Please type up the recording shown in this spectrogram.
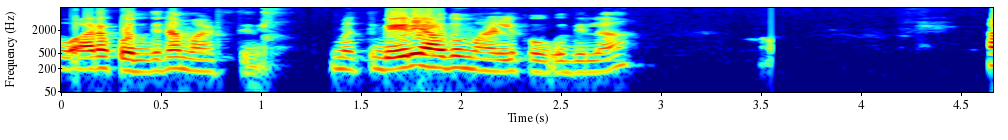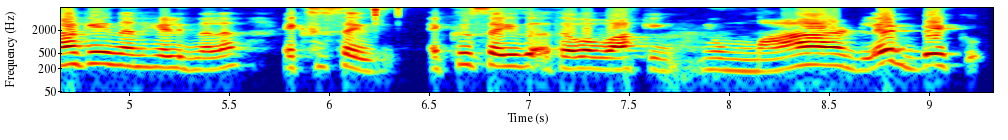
ವಾರಕ್ಕೆ ಒಂದಿನ ಮಾಡ್ತೀನಿ. ಮತ್ತೆ ಬೇರೆ ಯಾವುದು ಮಾಡ್ಲಿಕ್ಕೆ ಹೋಗೋದಿಲ್ಲ. ಹಾಗೆ ನಾನು ಹೇಳಿದ್ನಲ್ಲ ಎಕ್ಸಸೈಸ್ ಎಕ್ಸಸೈಸ್ ಅಥವಾ ವಾಕಿಂಗ್ ನೀವು ಮಾಡ್ಲೇಬೇಕು.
